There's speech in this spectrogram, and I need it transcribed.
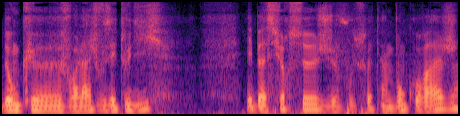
Donc euh, voilà, je vous ai tout dit. Et bien sur ce, je vous souhaite un bon courage.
